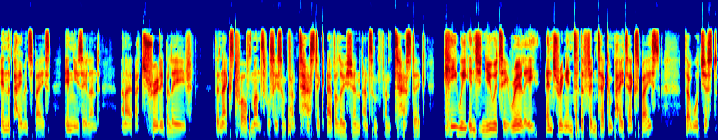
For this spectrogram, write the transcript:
in the payment space in New Zealand. And I, I truly believe the next 12 months will see some fantastic evolution and some fantastic Kiwi ingenuity really entering into the fintech and paytech space that will just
